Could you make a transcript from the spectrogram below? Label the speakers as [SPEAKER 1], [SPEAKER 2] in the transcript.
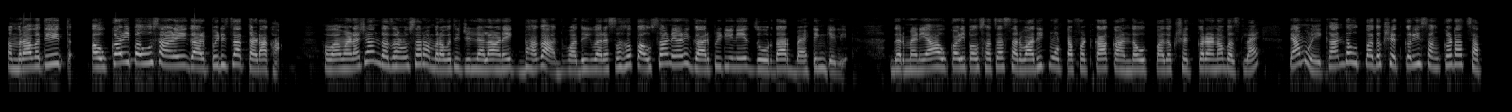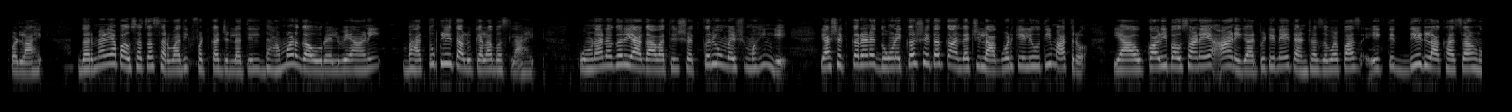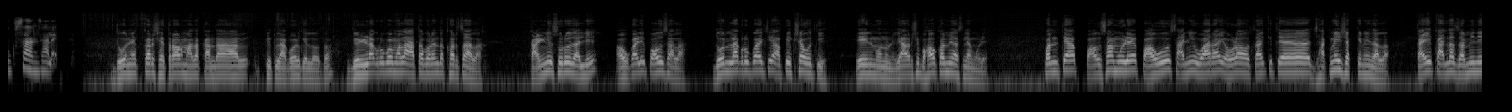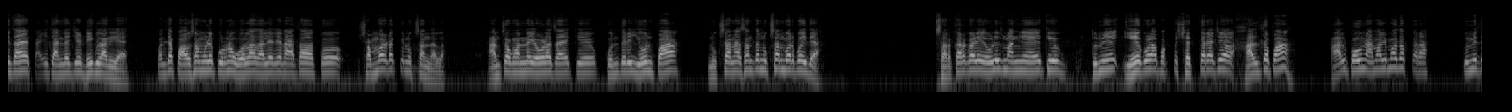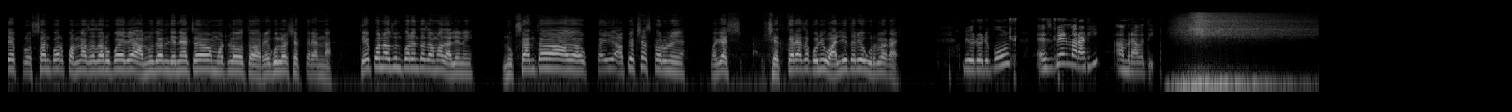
[SPEAKER 1] अमरावतीत अवकाळी पाऊस आणि गारपिटीचा तडाखा. हवामानाच्या अंदाजानुसार अमरावती जिल्ह्याला अनेक भागात वादळी वाऱ्यासह पावसाने आणि गारपिटीने जोरदार बॅटिंग केली दरम्यान या अवकाळी पावसाचा सर्वाधिक मोठा फटका कांदा उत्पादक शेतकऱ्यांना बसलाय. त्यामुळे कांदा उत्पादक शेतकरी संकटात सापडला आहे. दरम्यान या पावसाचा सर्वाधिक फटका जिल्ह्यातील धामणगाव रेल्वे आणि भातुकली तालुक्याला बसला आहे. पूर्णानगर या गावातील शेतकरी उमेश महिंगे या शेतकऱ्याने दोन एकर शेतात कांद्याची लागवड केली होती मात्र या अवकाळी पावसाने आणि गारपिटीने त्यांच्या जवळपास एक ते दीड लाखाचा नुकसान झालंय.
[SPEAKER 2] दोन एकर क्षेत्रावर माझा कांदा पीक लागवड केलं होतं. दीड लाख रुपये मला आतापर्यंत खर्च आला. काढणी सुरू झाली अवकाळी पाऊस आला. दोन लाख रुपयाची अपेक्षा होती येईल म्हणून. यावर्षी भाव कमी असल्यामुळे. पण त्या पावसामुळे पाऊस आणि वारा एवढा होता की ते झाकणंही शक्य नाही झालं. काही कांदा जमिनीत आहे काही कांद्याचे ढीग लागले आहे. पण त्या पावसामुळे पूर्ण ओला झाल्याच्यानं आता तो शंभर टक्के नुकसान झालं. आमचं म्हणणं एवढंच आहे की कोणतरी येऊन पहा. नुकसान असेल तर नुकसान भरपाई द्या. सरकारकडे एवढीच मागणी आहे की तुम्ही एक वेळा फक्त शेतकऱ्याचे हाल तर पहा. हाल पाहून आम्हाला मदत करा. तुम्ही ते प्रोत्साहनपर पन्नास हजार रुपये जे अनुदान देण्याचं म्हटलं होतं रेग्युलर शेतकऱ्यांना ते पण अजूनपर्यंत जमा झाले नाही. नुकसान तर काही अपेक्षाच करू नये. म्हणजे श- शेतकऱ्याचा कोणी वाली तरी उरलं काय?
[SPEAKER 1] Bureau report. S B N Marathi Amravati.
